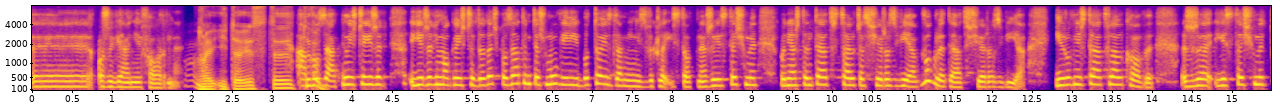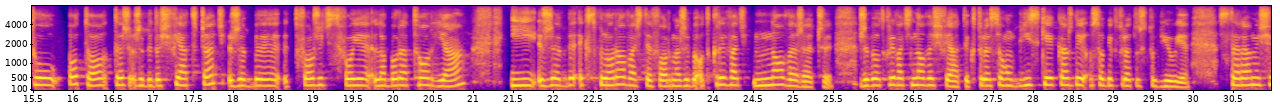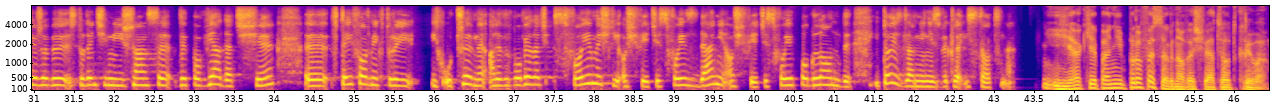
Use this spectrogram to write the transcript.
ożywianie formy. I to jest e, A poza tym, jeszcze jeżeli, jeżeli mogę jeszcze dodać, poza tym też mówię bo to jest dla mnie niezwykle istotne, że jesteśmy, ponieważ ten teatr cały czas się rozwija, w ogóle teatr się rozwija i również teatr lalkowy, że jesteśmy tu po to też, żeby doświadczać, żeby tworzyć swoje laboratoria i żeby eksplorować tę formę, żeby odkrywać nowe rzeczy, żeby odkrywać nowe światy, które są bliskie każdej osobie, która tu studiuje. Staramy się, żeby studenci mieli szansę wypowiadać się y, w tej formie, której ich uczymy, ale wypowiadać swoje myśli o świecie, swoje zdanie o świecie, swoje poglądy. I to jest dla mnie niezwykle istotne. Jakie pani profesor nowe światy odkryła?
